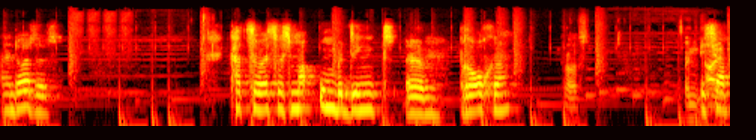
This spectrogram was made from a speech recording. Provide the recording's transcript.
eindeutig. Katze, weißt du, was ich mal unbedingt ähm, brauche? was? Ein Ich habe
